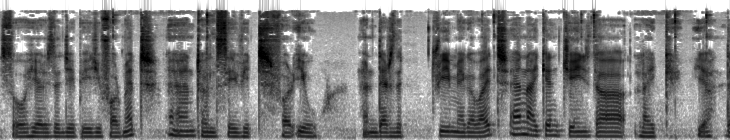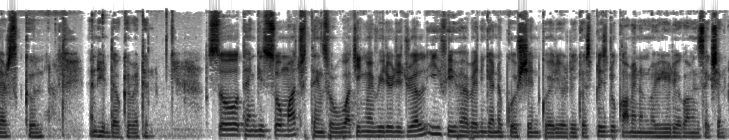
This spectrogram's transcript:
So here is the jpeg format and i'll save it for you. And that's the 3 megabyte and i can change the like yeah that's cool. And hit the ok button so thank you so much. Thanks for watching my video tutorial. If you have any kind of question query or request please do comment on my video comment section.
